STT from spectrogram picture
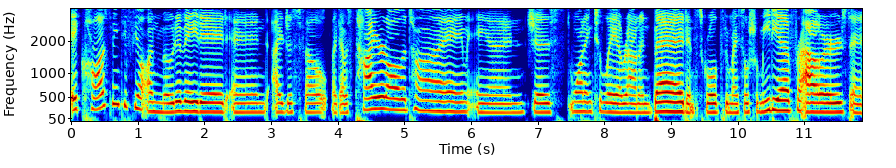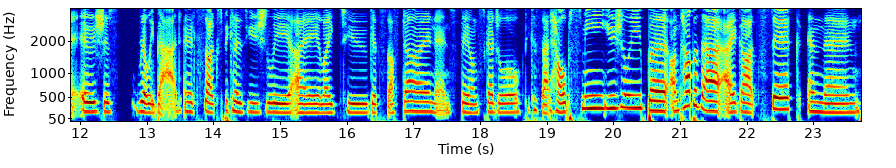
it caused me to feel unmotivated and I just felt like I was tired all the time and just wanting to lay around in bed and scroll through my social media for hours and it was just really bad. And it sucks because usually I like to get stuff done and stay on schedule because that helps me usually. But on top of that, I got sick and then,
